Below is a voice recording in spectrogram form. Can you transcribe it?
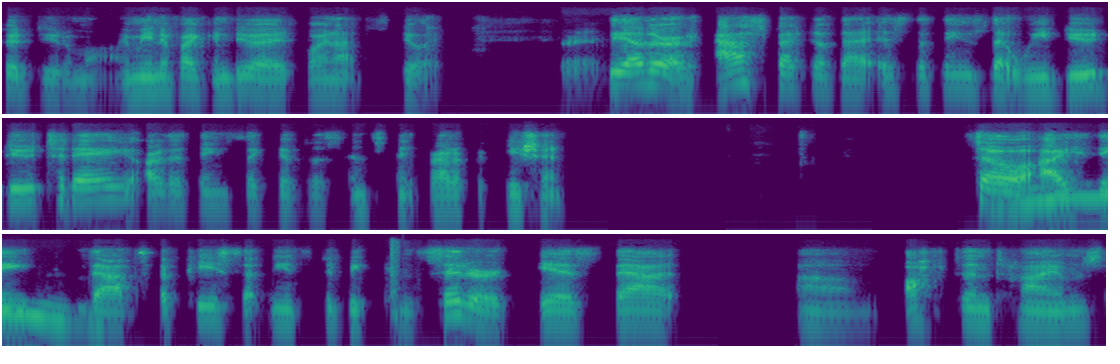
could do tomorrow. I mean, if I can do it, why not just do it? Right. The other aspect of that is the things that we do do today are the things that gives us instant gratification. So mm. I think mm. that's a piece that needs to be considered is that um, oftentimes,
